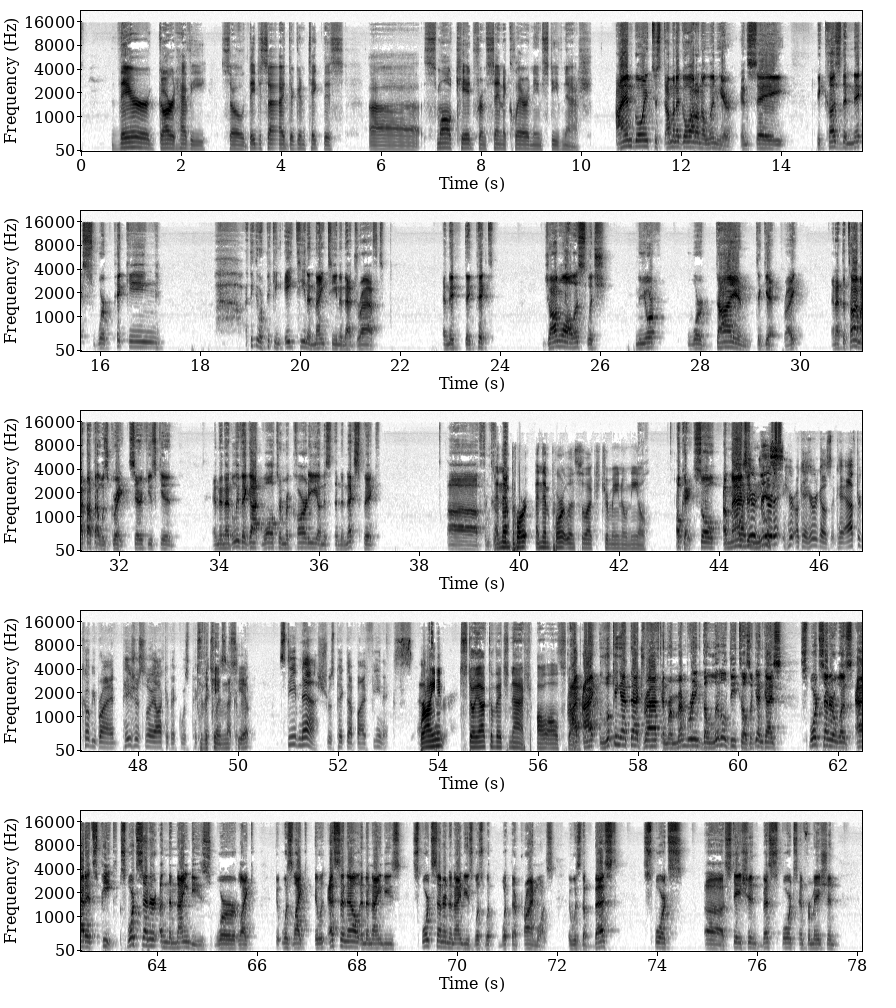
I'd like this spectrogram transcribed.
they're guard heavy so they decide they're going to take this uh small kid from Santa Clara named Steve Nash. I am going to. I'm going to go out on a limb here and say because the Knicks were picking, I think they were picking 18 and 19 in that draft, and they they picked John Wallace, which New York were dying to get right, and at the time I thought that was great, Syracuse kid, and then I believe they got Walter McCarty on this in the next pick. Uh, from And then Port and then Portland selects Jermaine O'Neal. Okay, so imagine here, here, this. it- here, okay, here it goes. Okay, after Kobe Bryant, Peja Stojakovic was picked To the next by Kings, yep. Steve Nash was picked up by Phoenix. Bryant, after- Stojakovic, Nash, all all I. I looking at that draft and remembering the little details. Again, guys, Sports Center was at its peak. Sports Center in the '90s were like it was like it was SNL in the '90s. Sports Center in the '90s was what what their prime was. It was the best sports uh, station, best sports information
